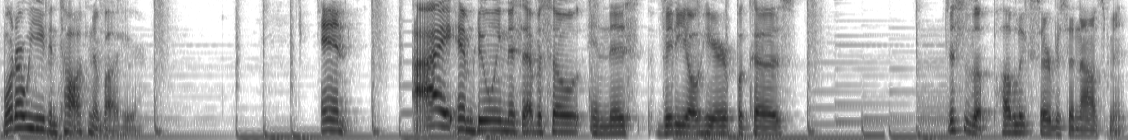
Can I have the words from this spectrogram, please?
What are we even talking about here? And I am doing this episode in this video here because this is a public service announcement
